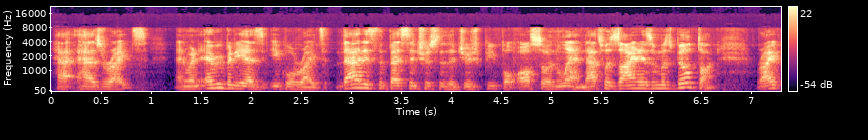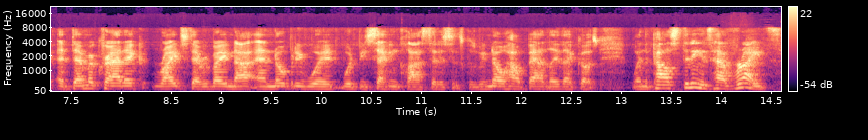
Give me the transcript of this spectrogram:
ha, has rights and when everybody has equal rights. That is the best interest of the Jewish people also in the land. That's what Zionism was built on right? A democratic rights to everybody, not and nobody would would be second class citizens because we know how badly that goes. When the Palestinians have rights,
